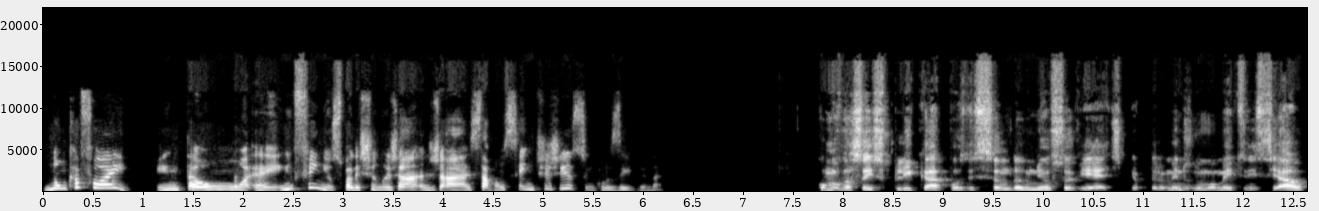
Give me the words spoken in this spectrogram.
Nunca foi. Então, é, enfim, os palestinos já, já estavam cientes disso, inclusive, né? Como você explica a posição da União Soviética, pelo menos no momento inicial,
